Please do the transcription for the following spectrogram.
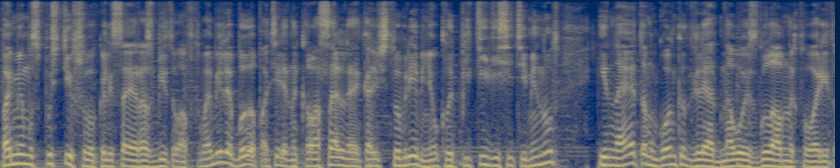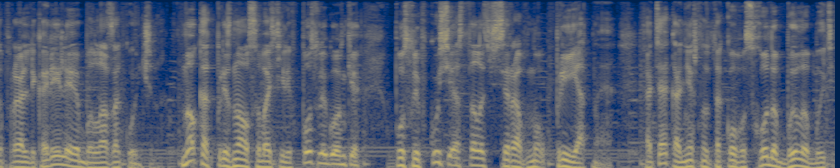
Помимо спустившего колеса и разбитого автомобиля было потеряно колоссальное количество времени, около 50 минут, и на этом гонка для одного из главных фаворитов ралли Карелия была закончена. Но, как признался Васильев после гонки, после вкусия осталось все равно приятное. Хотя, конечно, такого схода было быть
